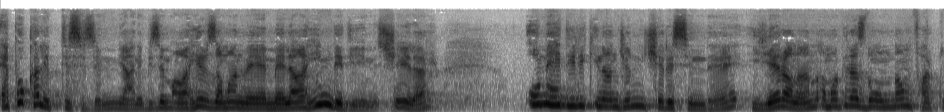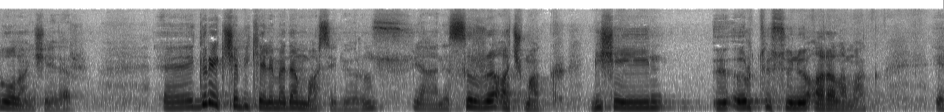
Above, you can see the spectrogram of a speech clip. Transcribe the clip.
Epokaliptisizm yani bizim ahir zaman veya melahim dediğimiz şeyler o Mehdilik inancının içerisinde yer alan ama biraz da ondan farklı olan şeyler. E, Grekçe bir kelimeden bahsediyoruz. Yani sırrı açmak, bir şeyin örtüsünü aralamak e,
